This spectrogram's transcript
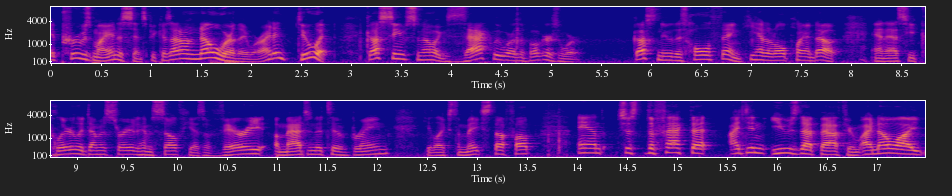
it proves my innocence because I don't know where they were. I didn't do it. Gus seems to know exactly where the boogers were. Gus knew this whole thing. He had it all planned out. And as he clearly demonstrated himself, he has a very imaginative brain. He likes to make stuff up. And just the fact that I didn't use that bathroom. I know I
